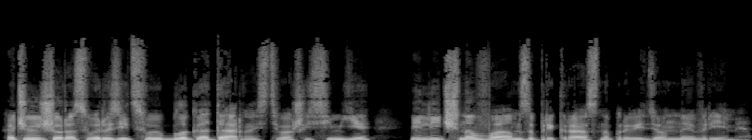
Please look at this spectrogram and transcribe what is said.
хочу еще раз выразить свою благодарность вашей семье и лично вам за прекрасно проведенное время.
